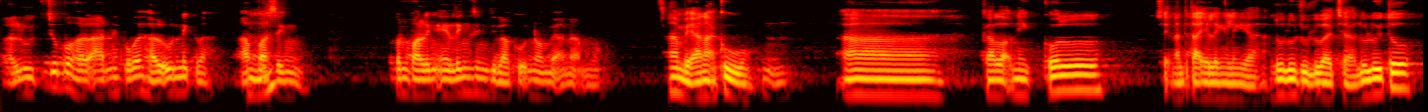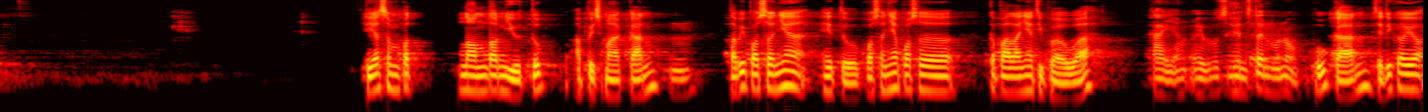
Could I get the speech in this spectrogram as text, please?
Hal lucu apa hal aneh pokoknya hal unik lah. Apa sing kon paling eling sing dilakukan sampe anakmu? Ambek anakku. Hmm. eh kalau Nicole sik nanti tak eling-eling ya. Lulu dulu aja. Lulu itu dia sempat nonton YouTube habis makan, Hmm. tapi posenya itu, posenya pose kepalanya di bawah, Kayang eh handstand ngono. bukan. Jadi kayak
